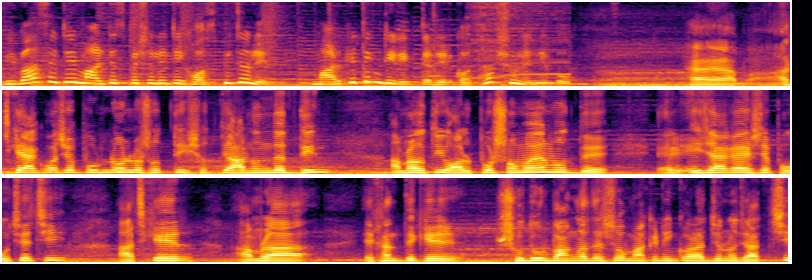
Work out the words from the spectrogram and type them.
ভিভাসিটি মাল্টি স্পেশালিটি হসপিটালের মার্কেটিং ডিরেক্টরের কথা শুনে নেব। হ্যাঁ আজকে এক বছর পূর্ণ হলো, সত্যি সত্যি আনন্দের দিন। আমরা অতি অল্প সময়ের মধ্যে এই জায়গায় এসে পৌঁছেছি। আজকের আমরা এখান থেকে সুদূর বাংলাদেশেও মার্কেটিং করার জন্য যাচ্ছি।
